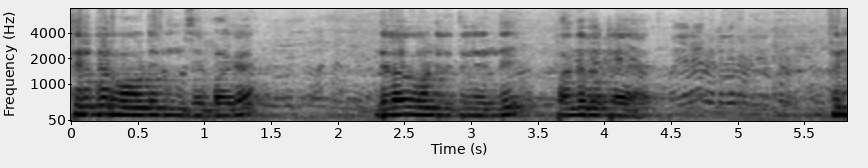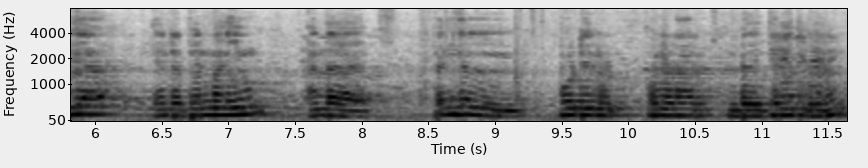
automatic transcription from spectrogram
திருப்பூர் மாவட்டத்தின் சார்பாக திலவ மண்டலத்திலிருந்து பங்கு பெற்ற பிரியா என்ற பெண்மணியும் அந்த பெண்கள் போட்டியில் கொள்ளுனார் என்பதை தெரிவித்துக் கொள்கிறேன்.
